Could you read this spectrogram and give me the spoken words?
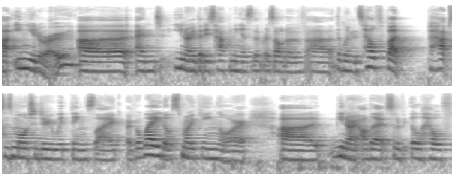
Uh, in utero, uh, and you know that is happening as the result of uh, the women's health, but perhaps is more to do with things like overweight or smoking or uh, you know other sort of ill health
